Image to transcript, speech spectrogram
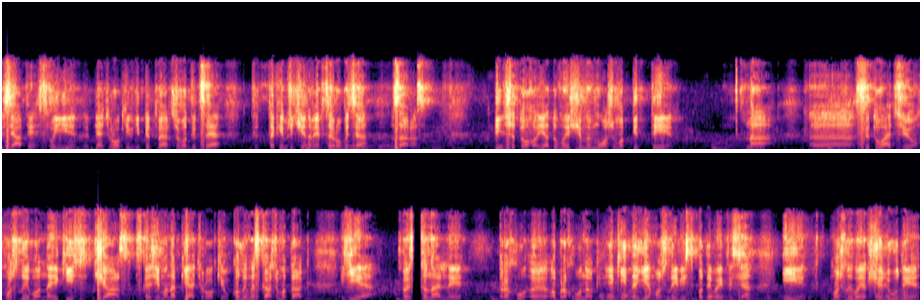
взяти свої 5 років і підтверджувати це таким же чином, як це робиться зараз. Більше того, я думаю, що ми можемо піти на е, ситуацію, можливо, на якийсь час, скажімо, на 5 років, коли ми скажемо так, є персональний раху, е, обрахунок, який дає можливість подивитися, і можливо, якщо люди,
